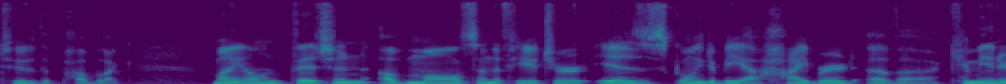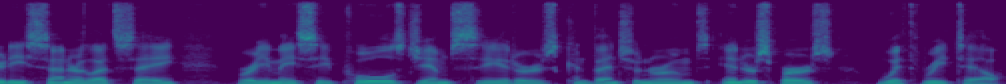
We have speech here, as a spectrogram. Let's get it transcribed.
to the public. My own vision of malls in the future is going to be a hybrid of a community center, let's say, where you may see pools, gyms, theaters, convention rooms interspersed with retail.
